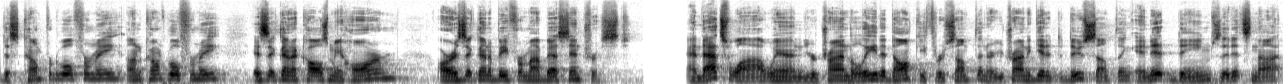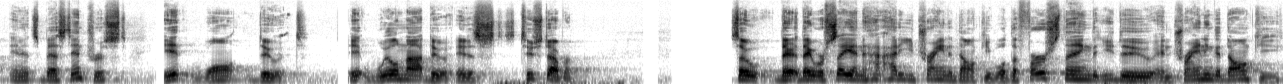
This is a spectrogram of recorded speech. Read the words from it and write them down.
discomfortable for me, uncomfortable for me? Is it going to cause me harm or is it going to be for my best interest? And that's why when you're trying to lead a donkey through something or you're trying to get it to do something and it deems that it's not in its best interest, it won't do it. It will not do it. It is too stubborn. So they, they were saying, how do you train a donkey? Well, the first thing that you do in training a donkey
